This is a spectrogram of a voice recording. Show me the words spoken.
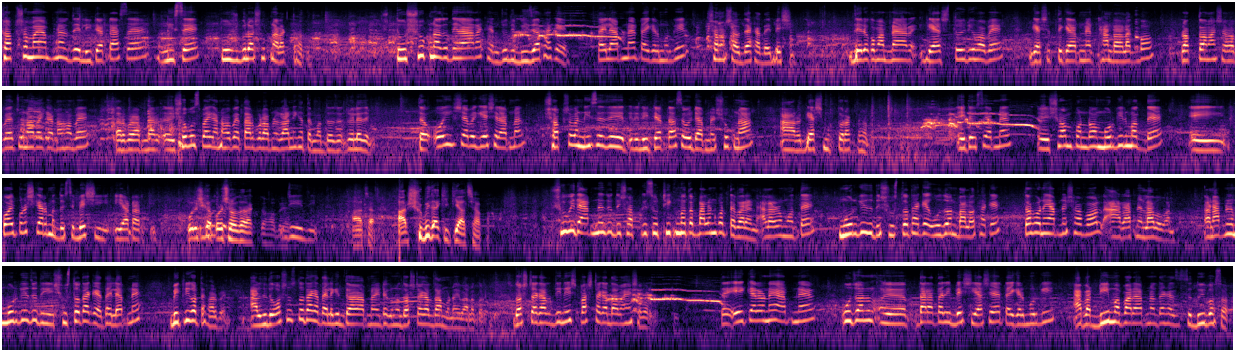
সব সময় আপনার যে লিটারটা আছে নিচে, তুষগুলো শুকনো রাখতে হবে। তুষ শুকনো যদি না রাখেন, যদি ভিজা থাকে, তাইলে আপনার টাইগার মুরগির সমস্যা দেখা দেয় বেশি। যেরকম আপনার গ্যাস তৈরি হবে, গ্যাসের থেকে আপনার ঠান্ডা লাগবো, রক্ত আমাশা হবে, চুনা পায়খানা হবে, তারপর আপনার সবুজ পায়খানা হবে, তারপর আপনার রানী খাতের মধ্যে চলে যাবে। তো ওই হিসাবে গিয়ে সেটা আপনার সবসময় নিচে যে লিটারটা আছে, ওইটা আপনার শুকনা আর গ্যাস মুক্ত রাখতে হবে। এইটা হচ্ছে আপনার সম্পূর্ণ মুরগির মধ্যে এই পয় পরিষ্কারের মধ্যে হচ্ছে বেশি ইয়াটা আর কি। পরিষ্কার পরিচ্ছন্নতা রাখতে হবে। জি জি। আচ্ছা আর সুবিধা কি কি আছে আপা? সুবিধা আপনি যদি সব কিছু ঠিক মতো পালন করতে পারেন আল্লাহর মতে মুরগি যদি সুস্থ থাকে ওজন ভালো থাকে তখনই আপনি সফল আর আপনি লাভবান। কারণ আপনার মুরগি যদি সুস্থ থাকে তাহলে আপনি বিক্রি করতে পারবেন। আর যদি অসুস্থ থাকে তাহলে কিন্তু আপনার এটা কোনো দশ টাকার দামও নয় ভালো করে। দশ টাকার জিনিস পাঁচ টাকার দাম এসে পড়বে। তো এই কারণে আপনার ওজন তাড়াতাড়ি বেশি আসে টাইগার মুরগি। আবার ডিমও পারে আপনার দেখা যাচ্ছে দুই বছর।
